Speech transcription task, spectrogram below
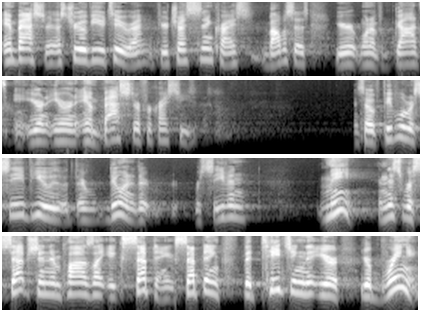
ambassador. That's true of you too, right? If your trust is in Christ, the Bible says you're one of God's, you're an, you're an ambassador for Christ Jesus. And so if people receive you, they're doing they're receiving me. And this reception implies like accepting, accepting the teaching that you're, you're bringing.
